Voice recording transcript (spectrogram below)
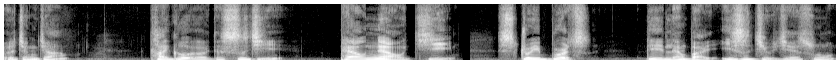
而增加。泰戈尔的诗集《飘鸟集》（Stray Birds） 第两百一十九节说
